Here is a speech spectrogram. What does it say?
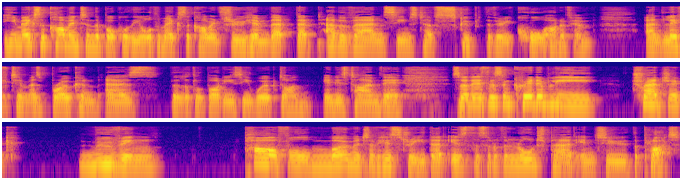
He makes a comment in the book, or the author makes a comment through him, that, that Aberfan seems to have scooped the very core out of him and left him as broken as the little bodies he worked on in his time there. So there's this incredibly tragic, moving, powerful moment of history that is the sort of the launch pad into the plot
